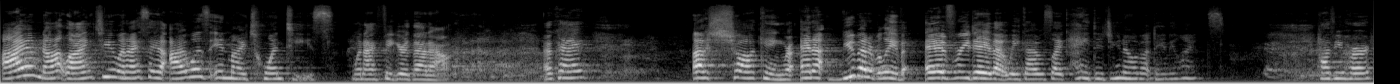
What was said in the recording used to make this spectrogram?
I am not lying to you when I say I was in my 20s when I figured that out. Okay? A shocking, and I, you better believe every day that week I was like, hey, did you know about dandelions? Have you heard?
